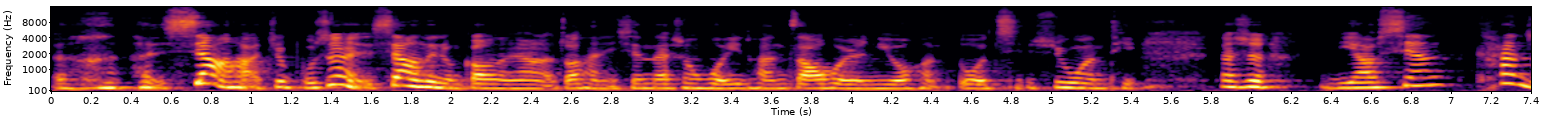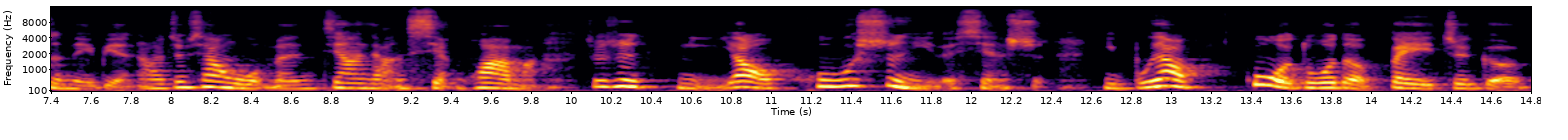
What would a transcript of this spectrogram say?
嗯，很像哈，就不是很像那种高能量的状态。你现在生活一团糟，或者你有很多情绪问题，但是你要先看着那边。然后就像我们经常讲显化嘛，就是你要忽视你的现实，你不要过多的被这个，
